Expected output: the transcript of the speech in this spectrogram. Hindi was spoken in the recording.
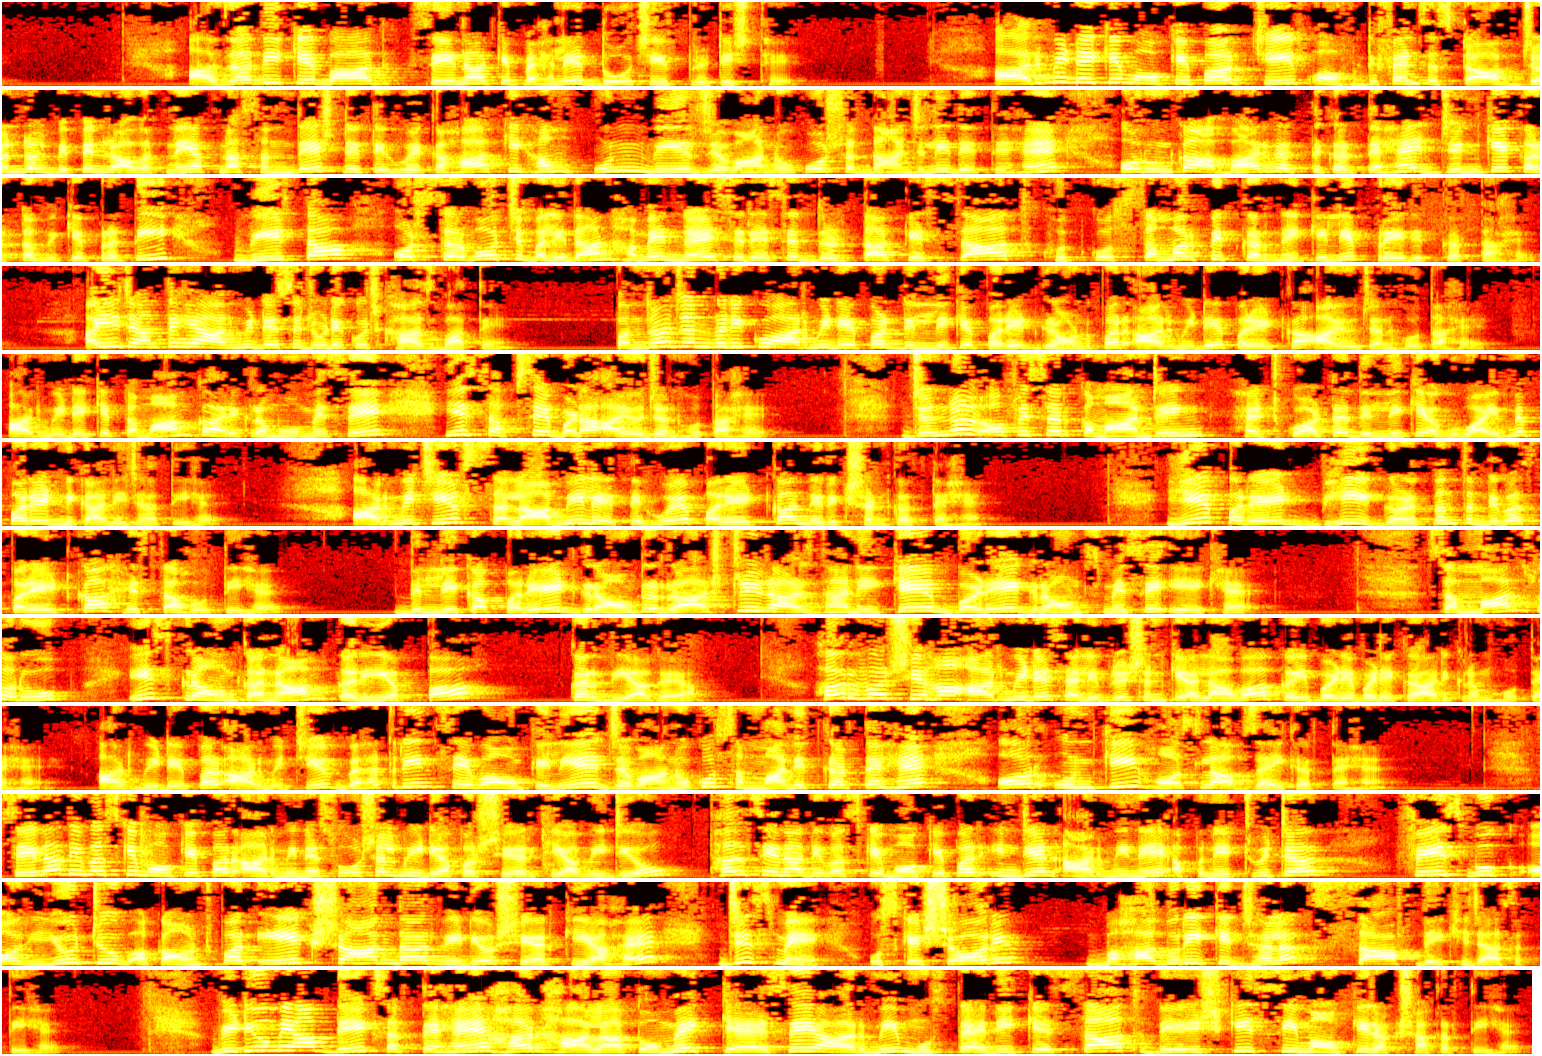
आज़ादी के बाद सेना के पहले दो चीफ ब्रिटिश थे। आर्मी डे के मौके पर chief of defence staff general Bipin Rawat ने अपना संदेश देते हुए कहा कि हम उन वीर जवानों को श्रद्धांजलि देते हैं और उनका आभार व्यक्त करते हैं जिनके कर्तव्य के प्रति वीरता और सर्वोच्च बलिदान हमें नए सिरे से दृढ़ता के साथ खुद को समर्पित करने के लिए प्रेरित करता है। आइए जानते हैं आर्मी डे से जुड़ी कुछ खास बातें। 15 जनवरी को आर्मी डे पर दिल्ली के परेड ग्राउंड पर आर्मी डे परेड का आयोजन होता है। आर्मी डे के तमाम कार्यक्रमों में से ये सबसे बड़ा आयोजन होता है। General officer commanding headquarter Delhi की अगुवाई में परेड निकाली जाती है। आर्मी चीफ सलामी लेते हुए परेड का निरीक्षण करते हैं। ये परेड भी गणतंत्र दिवस परेड का हिस्सा होती है। दिल्ली का परेड ग्राउंड राष्ट्रीय राजधानी के बड़े ग्राउंड्स में से एक है। सम्मान स्वरूप इस ग्राउंड का नाम करियप्पा कर दिया गया। हर वर्ष यहाँ आर्मी डे सेलिब्रेशन के अलावा कई बड़े बड़े कार्यक्रम होते हैं। आर्मी डे पर आर्मी चीफ बेहतरीन सेवाओं के लिए जवानों को सम्मानित करते हैं और उनकी हौसला अफजाई करते हैं। सेना दिवस के मौके पर आर्मी ने सोशल मीडिया पर शेयर किया वीडियो। थल सेना दिवस के मौके पर इंडियन आर्मी ने अपने ट्विटर, फेसबुक और यूट्यूब अकाउंट पर एक शानदार वीडियो शेयर किया है, जिसमें उसके शौर्य बहादुरी की झलक साफ़ देखी जा सकती है। वीडियो में आप देख सकते हैं हर हालातों में कैसे आर्मी मुस्तैदी के साथ देश की सीमाओं की रक्षा करती है।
